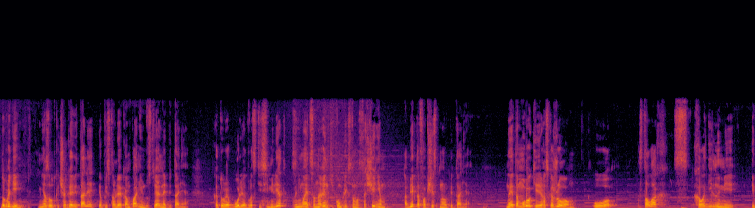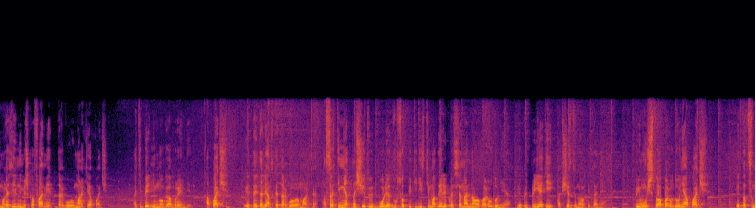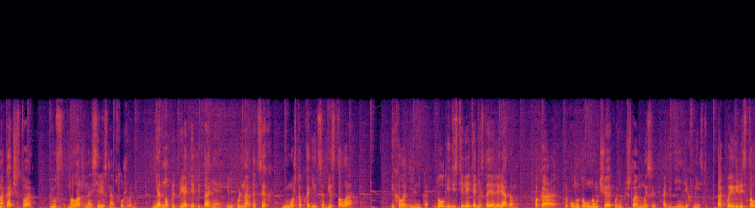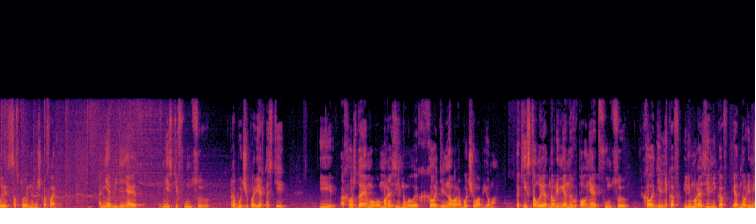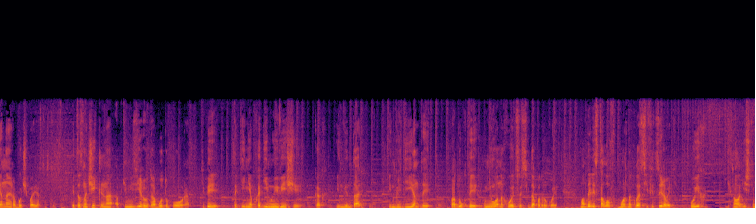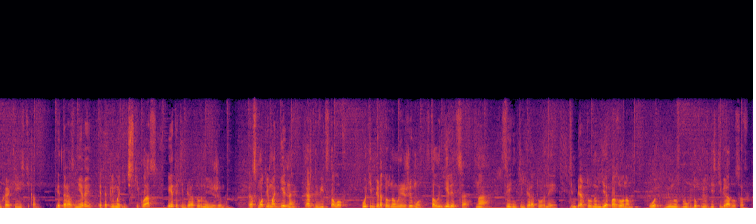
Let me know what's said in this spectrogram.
Добрый день, меня зовут Кочерга Виталий, я представляю компанию «Индустриальное питание», которая более 27 лет занимается на рынке комплексным оснащением объектов общественного питания. На этом уроке я расскажу вам о столах с холодильными и морозильными шкафами торговой марки Apache. А теперь немного о бренде. Apache – это итальянская торговая марка. Ассортимент насчитывает более 250 моделей профессионального оборудования для предприятий общественного питания. Преимущество оборудования Apache это цена-качество плюс налаженное сервисное обслуживание. Ни одно предприятие питания или кулинарный цех не может обходиться без стола и холодильника. Долгие десятилетия они стояли рядом, пока какому-то умному человеку не пришла мысль объединить их вместе. Так появились столы со встроенными шкафами. Они объединяют вместе функцию рабочей поверхности и охлаждаемого морозильного или холодильного рабочего объема. Такие столы одновременно выполняют функцию холодильников или морозильников и одновременной рабочей поверхности. Это значительно оптимизирует работу повара. Теперь такие необходимые вещи, как инвентарь, ингредиенты, продукты у него находятся всегда под рукой. Модели столов можно классифицировать по их технологическим характеристикам. Это размеры, это климатический класс и это температурные режимы. Рассмотрим отдельно каждый вид столов. По температурному режиму столы делятся на среднетемпературные, температурным диапазоном от минус 2 до плюс 10 градусов.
